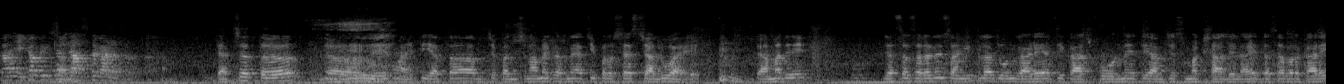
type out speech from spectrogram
का एकापेक्षा जास्त गाड्या जे माहिती आता आमचे पंचनामे करण्याची प्रोसेस चालू आहे. त्यामध्ये जसं सरांनी सांगितलं दोन गाड्याचे काच फोडणे ते आमच्या समक्ष आलेलं आहे. तशा प्रकारे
